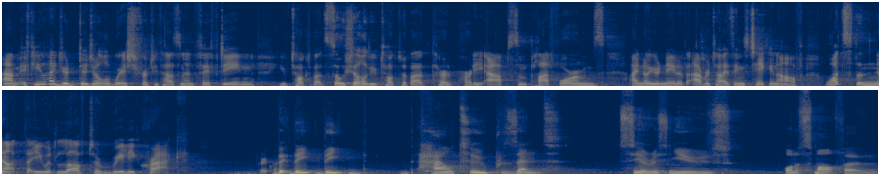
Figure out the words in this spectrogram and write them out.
Um, if you had your digital wish for 2015, you've talked about social, you've talked about third party apps and platforms. I know your native advertising's taken off. What's the nut that you would love to really crack? Great question. The, the, the, how to present serious news on a smartphone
